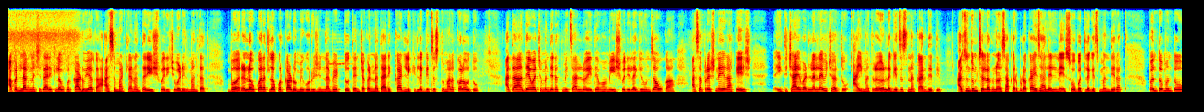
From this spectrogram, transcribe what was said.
आपण लग्नाची तारीख लवकर काढूया का? असं म्हटल्यानंतर ईश्वरीचे वडील म्हणतात बरं लवकरात लवकर काढू. मी गुरुजींना भेटतो. त्यांच्याकडनं तारीख काढली की लगेचच तुम्हाला कळवतो. आता देवाच्या मंदिरात मी चाललो आहे तेव्हा मी ईश्वरीला घेऊन जाऊ का? असा प्रश्नही राकेश तिच्या आईवडिलांना विचारतो. आई मात्र लगेचच नकार देते. अजून तुमचं लग्न साखरपुडा काही झालेलं नाही. सोबत लगेच मंदिरात. पण तो म्हणतो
